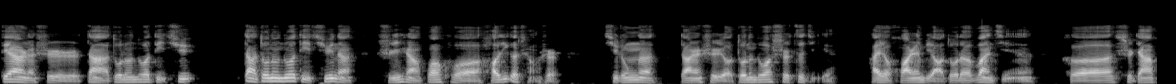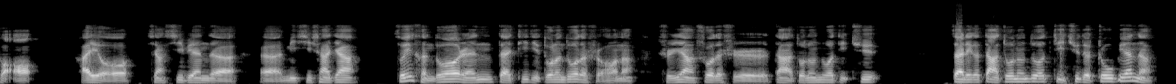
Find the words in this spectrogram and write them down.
第二呢是大多伦多地区。大多伦多地区呢，实际上包括好几个城市，其中呢当然是有多伦多市自己，还有华人比较多的万锦和士嘉堡，还有像西边的呃密西沙加。所以很多人在提起多伦多的时候呢，实际上说的是大多伦多地区。在这个大多伦多地区的周边呢，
